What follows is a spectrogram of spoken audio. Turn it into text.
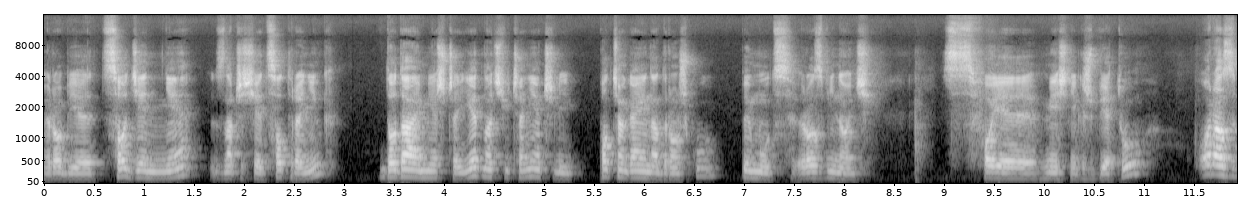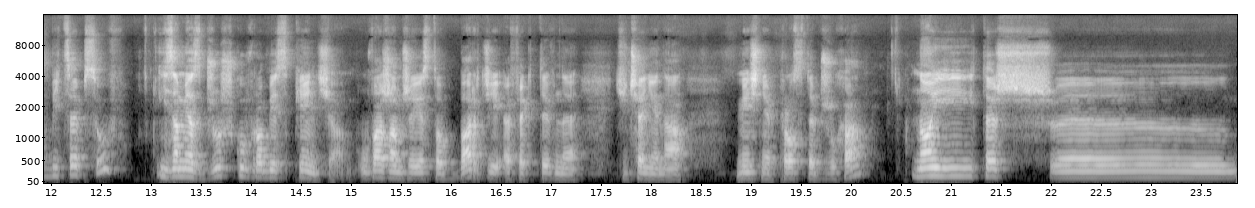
robię codziennie, znaczy się co trening. Dodałem jeszcze jedno ćwiczenie, czyli podciąganie na drążku, by móc rozwinąć swoje mięśnie grzbietu oraz bicepsów. I zamiast brzuszków robię spięcia. Uważam, że jest to bardziej efektywne ćwiczenie na mięśnie proste brzucha. No i też yy,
